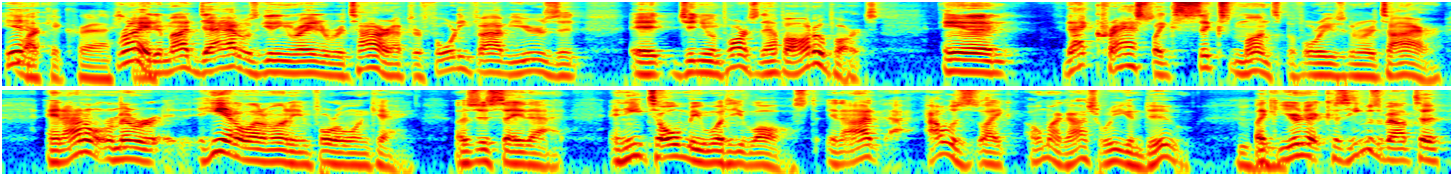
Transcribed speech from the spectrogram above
yeah. market crash. Right. Yeah. And my dad was getting ready to retire after 45 years at at Genuine Parts, Napa Auto Parts, and that crashed like six months before he was going to retire. And I don't remember. He had a lot of money in 401k. Let's just say that and he told me what he lost, and I I was like, oh my gosh, what are you gonna do? Mm-hmm. Like you're not because he was about to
